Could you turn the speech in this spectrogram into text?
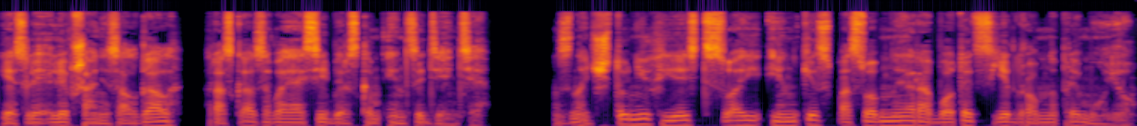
если Левша не солгал, рассказывая о сибирском инциденте. Значит, у них есть свои инки, способные работать с ядром напрямую.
